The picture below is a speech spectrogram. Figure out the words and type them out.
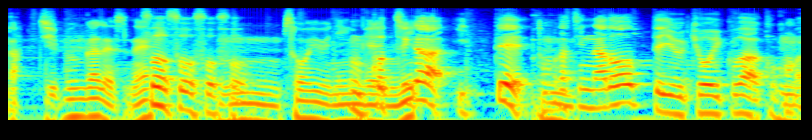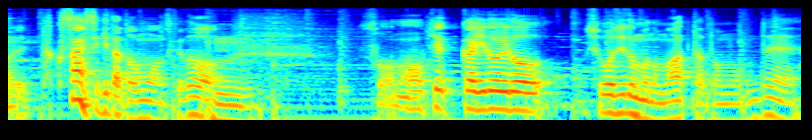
あ自分がですね。そうそうそうそう、んそういう人うん間にこっちが行って友達になろうっていう教育はここまでたくさんしてきたと思うんですけど、うん。その結果いろいろ生じるものもあったと思うんで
